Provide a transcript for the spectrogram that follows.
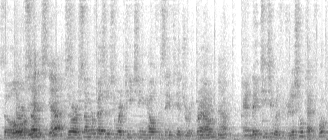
So there Oh, are some yes, yes. there are some professors who are teaching health and safety at George Brown, Yeah. and they teach it with a traditional textbook.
